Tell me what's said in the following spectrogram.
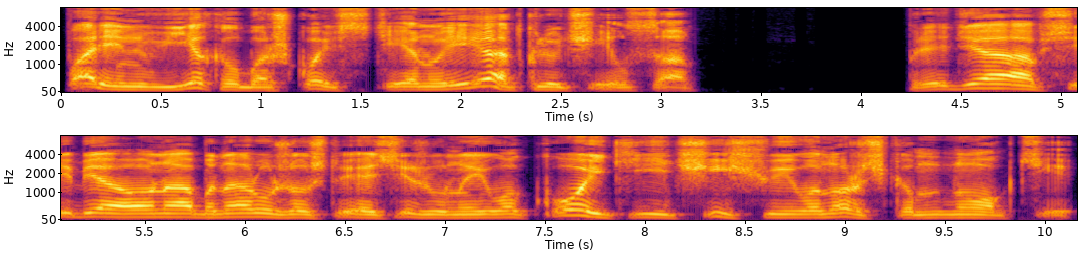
Парень въехал башкой в стену и отключился. Придя в себя, он обнаружил, что я сижу на его койке и чищу его ножичком ногти.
